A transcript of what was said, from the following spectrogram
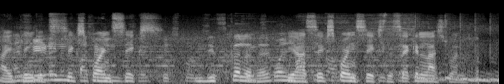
I think it's 6.6. This color, right? Yeah, 6.6, the second last one.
